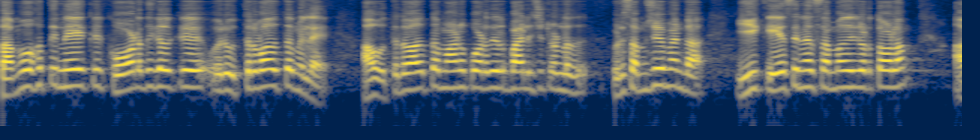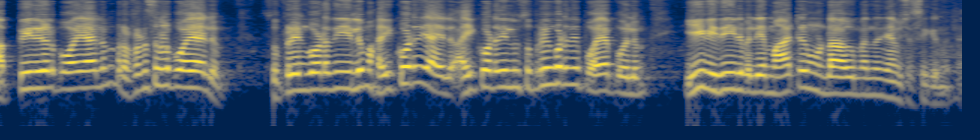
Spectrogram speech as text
സമൂഹത്തിലേക്ക് കോടതികൾക്ക് ഒരു ഉത്തരവാദിത്തമില്ലേ? ആ ഉത്തരവാദിത്തമാണ് കോടതികൾ പാലിച്ചിട്ടുള്ളത്. ഒരു സംശയം വേണ്ട. ഈ കേസിനെ സംബന്ധിച്ചിടത്തോളം അപ്പീലുകൾ പോയാലും റെഫറൻസുകൾ പോയാലും സുപ്രീം കോടതിയിലും ഹൈക്കോടതി ആയാലും ഹൈക്കോടതിയിലും സുപ്രീം കോടതി പോയാൽ പോലും ഈ വിധിയിൽ വലിയ മാറ്റം ഉണ്ടാകുമെന്ന് ഞാൻ വിശ്വസിക്കുന്നില്ല.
